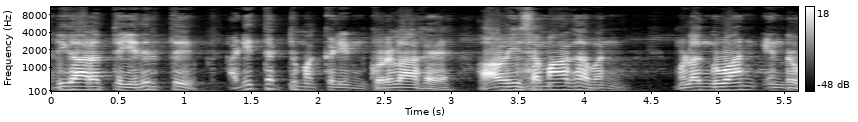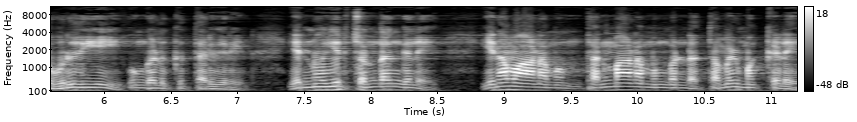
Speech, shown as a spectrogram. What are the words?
அதிகாரத்தை எதிர்த்து அடித்தட்டு மக்களின் குரலாக ஆவேசமாக அவன் முழங்குவான் என்ற உறுதியை உங்களுக்கு தருகிறேன். என் உயிர் சொந்தங்களே இனமானமும் தன்மானமும் கொண்ட தமிழ் மக்களே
